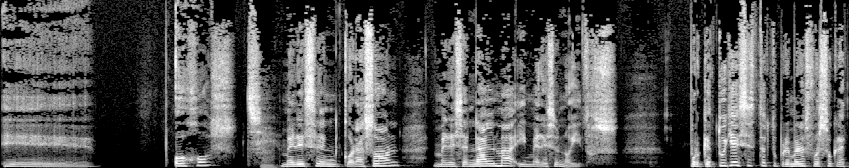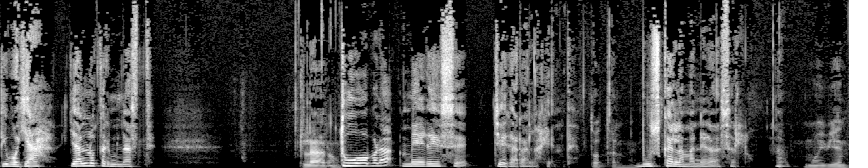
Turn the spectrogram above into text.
eh, ojos, merecen corazón, merecen alma y merecen oídos. Porque tú ya hiciste tu primer esfuerzo creativo, ya, ya lo terminaste. Claro. Tu obra merece llegar a la gente. Totalmente. Busca la manera de hacerlo. Muy bien.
